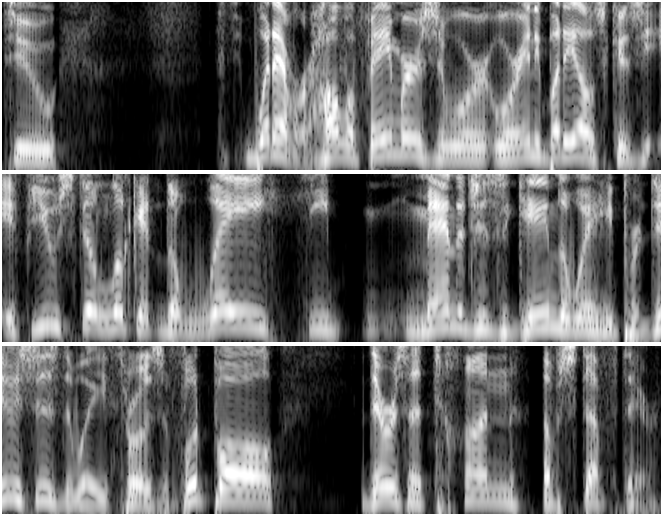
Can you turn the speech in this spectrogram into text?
to whatever Hall of Famers or or anybody else. Because if you still look at the way he manages a game, the way he produces, the way he throws a football, there is a ton of stuff there.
